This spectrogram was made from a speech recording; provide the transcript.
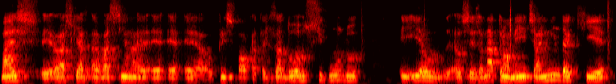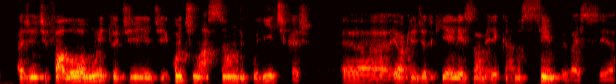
mas eu acho que a, vacina é, é, é, o principal catalisador. O segundo, e eu, ou seja, naturalmente, ainda que a gente falou muito de, de continuação de políticas, é, eu acredito que a eleição americana sempre vai ser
